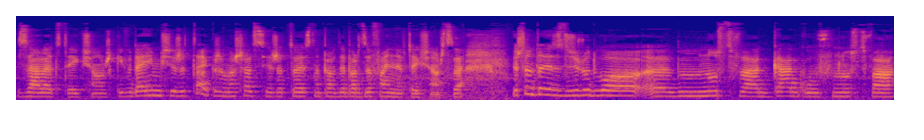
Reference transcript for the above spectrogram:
zalet tej książki. Wydaje mi się, że tak, że masz rację, że to jest naprawdę bardzo fajne w tej książce. Zresztą to jest źródło mnóstwa gagów, mnóstwa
